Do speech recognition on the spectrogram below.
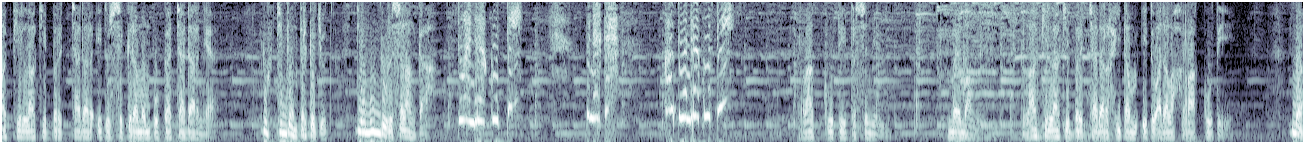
Laki-laki bercadar itu segera membuka cadarnya. Luh Jinggan terkejut. Dia mundur selangkah. Tuan Rakuti? Benarkah kau Tuan Rakuti? Rakuti tersenyum. Memang, laki-laki bercadar hitam itu adalah Rakuti. Nah,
